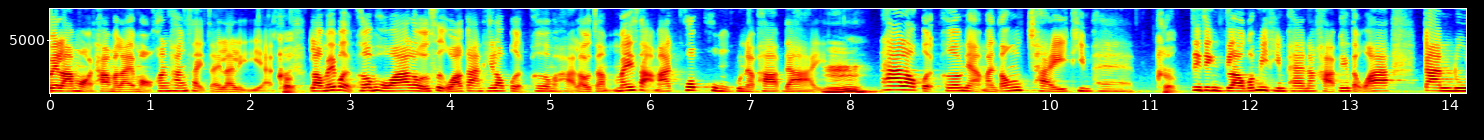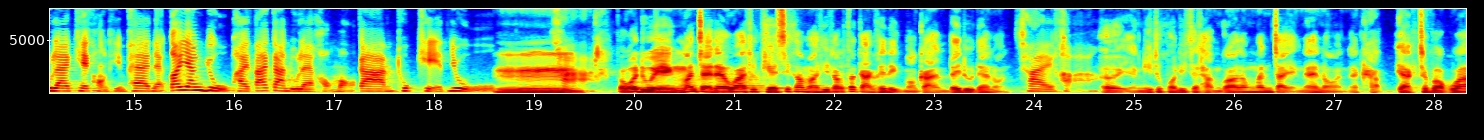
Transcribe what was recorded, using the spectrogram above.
เวลาหมอทำอะไรหมอค่อนข้างใส่ใจรายละเอียดครับเราไม่เปิดเพิ่มเพราะว่าเรารู้สึกว่าการที่เราเปิดเพิ่มอะค่ะ เราจะไม่สามารถควบคุมคุณภาพได้อืมถ้าเราเปิดเพิ่มเนี่ยมันต้องใช้ทีมแพทย์ ครับจริงๆ เราก็มีทีมแพทย์นะคะ เพียงแต่ว่าการดูแลเคสของทีมแพทย์เนี่ยก็ยังอยู่ภายใต้การดูแลของหมอการทุกเคสอยู่อืมค่ะแปลว่าดูเองมั่นใจได้ว่าทุกเคสที่เข้ามาที่ดรการคลินิกหมอการได้ดูแน่นอน ใช่ค่ะเอออย่างนี้ทุกคนที่จะทำก็ต้องมั่นใจอย่างแน่นอนนะครับอยากจะบอกว่า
